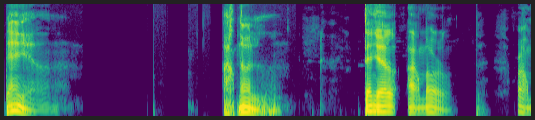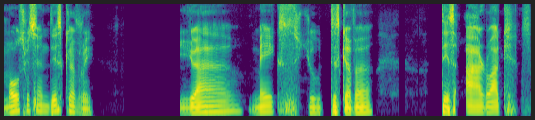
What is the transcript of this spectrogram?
Daniel Arnold. Daniel Arnold our most recent discovery you makes you discover this hard rock s-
